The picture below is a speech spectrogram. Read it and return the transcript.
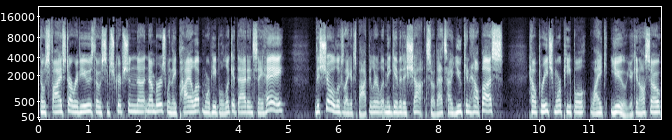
those five star reviews, those subscription uh, numbers, when they pile up, more people look at that and say, hey, this show looks like it's popular. Let me give it a shot. So that's how you can help us help reach more people like you. You can also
